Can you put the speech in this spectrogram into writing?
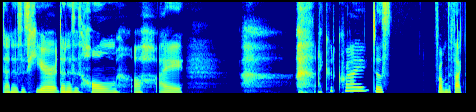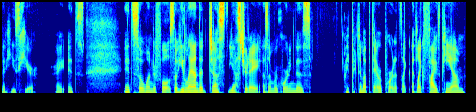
Dennis is here. Dennis is home oh, I I could cry just from the fact that he's here, right? It's it's so wonderful. So he landed just yesterday as I'm recording this. We picked him up at the airport. It's like at like 5 p.m.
